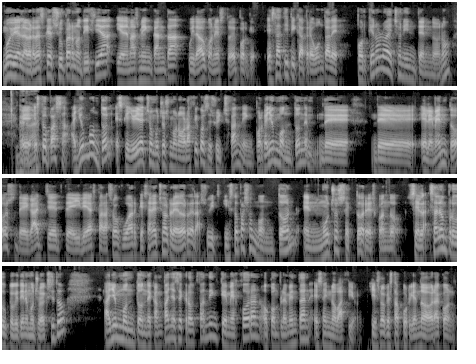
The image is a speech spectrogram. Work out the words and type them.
Muy bien, la verdad es que es súper noticia y además me encanta, cuidado con esto, ¿eh? porque es la típica pregunta de ¿por qué no lo ha hecho Nintendo? ¿no? Eh, esto pasa, hay un montón, es que yo ya he hecho muchos monográficos de Switch Funding, porque hay un montón de, de, elementos, de gadgets, de ideas para software que se han hecho alrededor de la Switch. Y esto pasa un montón en muchos sectores. Cuando se sale un producto que tiene mucho éxito, hay un montón de campañas de crowdfunding que mejoran o complementan esa innovación. Y es lo que está ocurriendo ahora con,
